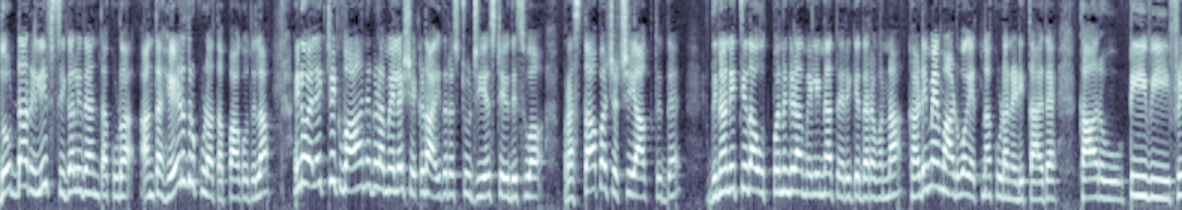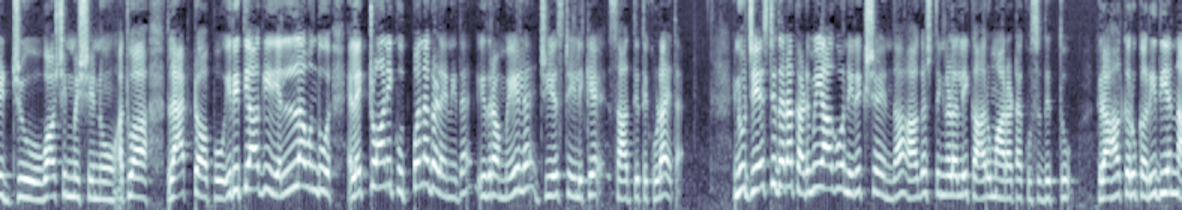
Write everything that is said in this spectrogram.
ದೊಡ್ಡ ರಿಲೀಫ್ ಸಿಗಲಿದೆ ಅಂತ ಕೂಡ, ಅಂತ ಹೇಳಿದ್ರೂ ಕೂಡ ತಪ್ಪಾಗೋದಿಲ್ಲ. ಇನ್ನು ಎಲೆಕ್ಟ್ರಿಕ್ ವಾಹನಗಳ ಮೇಲೆ ಶೇಕಡ ಐದರಷ್ಟು ಜಿಎಸ್ಟಿ ವಿಧಿಸುವ ಪ್ರಸ್ತಾಪ ಚರ್ಚೆಯಾಗ್ತಿದ್ದೆ ದಿನನಿತ್ಯದ ಉತ್ಪನ್ನಗಳ ಮೇಲಿನ ತೆರಿಗೆ ದರವನ್ನು ಕಡಿಮೆ ಮಾಡುವ ಯತ್ನ ಕೂಡ ನಡೀತಾ ಇದೆ. Car, T V, fridge, washing machine ಅಥವಾ ಲ್ಯಾಪ್ಟಾಪು ಈ ರೀತಿಯಾಗಿ ಎಲ್ಲ ಒಂದು ಎಲೆಕ್ಟ್ರಾನಿಕ್ ಉತ್ಪನ್ನಗಳೇನಿದೆ, ಇದರ ಮೇಲೆ ಜಿ ಎಸ್ ಟಿ ಇಳಿಕೆ ಸಾಧ್ಯತೆ ಕೂಡ ಇದೆ. ಇನ್ನು ಜಿ ಎಸ್ ಟಿ ದರ ಕಡಿಮೆಯಾಗುವ ನಿರೀಕ್ಷೆಯಿಂದ ಆಗಸ್ಟ್ ತಿಂಗಳಲ್ಲಿ ಕಾರು ಮಾರಾಟ ಕುಸಿದಿತ್ತು. ಗ್ರಾಹಕರು ಖರೀದಿಯನ್ನ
